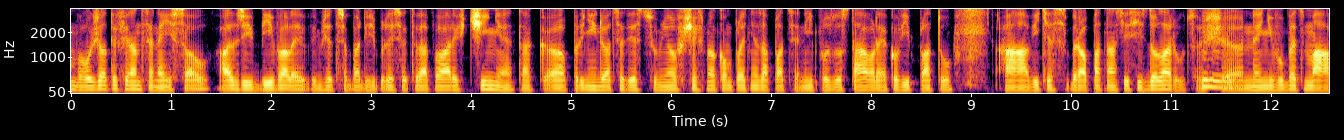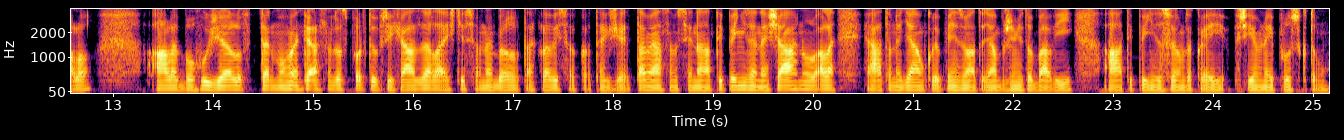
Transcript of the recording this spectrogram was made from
bohužel ty finance nejsou, ale dřív bývaly. Vím, že třeba když byly světové poháry v Číně, tak eh, prvních 20 jezdců mělo všechno kompletně zaplacený, plus dostávali jako výplatu a vítěz bral 15 000 dolarů, což mm. není vůbec málo ale bohužel v ten moment já jsem do sportu přicházel a ještě jsem nebyl takhle vysoko, takže tam já jsem si na ty peníze nešáhnul, ale já to nedělám kvůli penězům, já to dělám, protože mě to baví a ty peníze jsou jenom takový příjemný plus k tomu.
